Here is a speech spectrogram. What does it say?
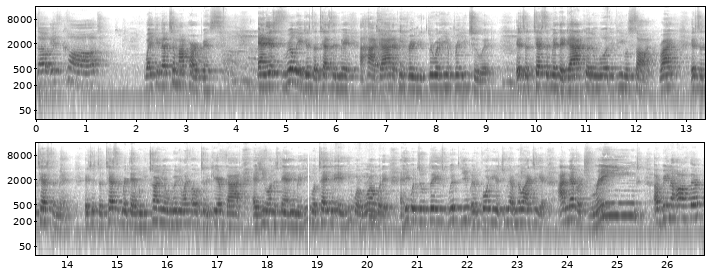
So it's called Waking Up to My Purpose. And it's really just a testament of how God, if He bring you through it, He'll bring you to it. It's a testament that God could and would if He was sought, right? It's a testament. It's just a testament that when you turn your will, you're like, oh, to the care of God as you understand Him, and He will take it and He will run with it. And He will do things with you and for you that you have no idea. I never dreamed of being an author.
